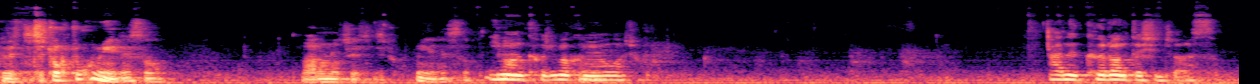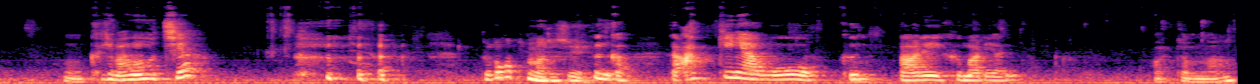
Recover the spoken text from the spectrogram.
근데 진짜 조금 조금이긴 했어 만 원 어치에 진짜 조금이긴 했어 이만큼 이만큼이어가지고 나는 그런 뜻인 줄 알았어. 응. 그게 만 원어치야? 그 똑같은 말이지 그러니까, 그러니까 아끼냐고 그 말이 그 말이 아니야. 아꼈나?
